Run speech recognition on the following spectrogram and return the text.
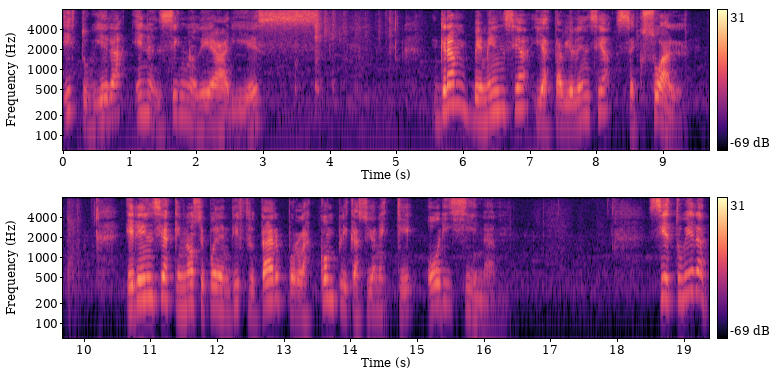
estuviera en el signo de Aries, gran vehemencia y hasta violencia sexual. Herencias que no se pueden disfrutar por las complicaciones que originan. Si estuviera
